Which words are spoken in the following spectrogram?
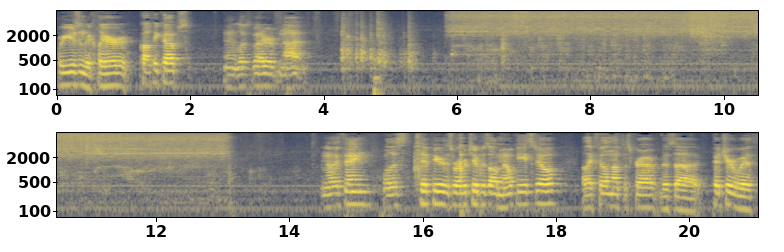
we're using the clear coffee cups and it looks better if not. Another thing, well this tip here, this rubber tip is all milky still. I like filling up this crap, this uh, pitcher with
